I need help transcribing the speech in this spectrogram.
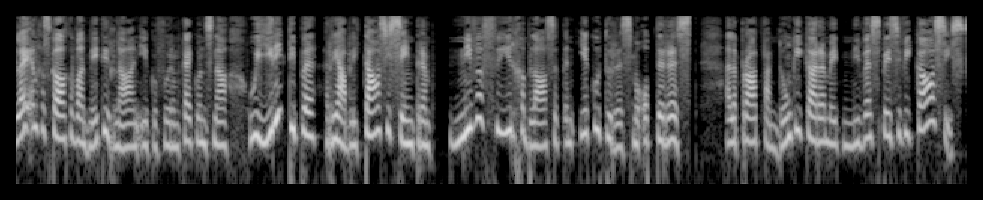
Bly ingeskakel want net hierna in Ekoforum kyk ons na hoe hierdie tipe rehabilitasiesentrum nuwe vuur geblaas het in ekotourisme op te rust. Hulle praat van donkiekarre met nuwe spesifikasies.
